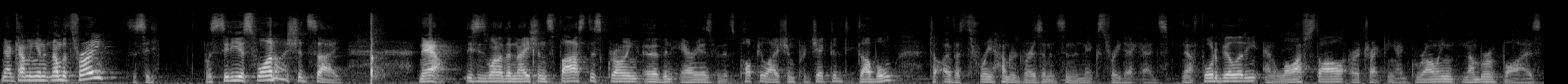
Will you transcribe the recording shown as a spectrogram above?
Now, coming in at number three, the city, the city of Swan, I should say. Now, this is one of the nation's fastest growing urban areas with its population projected to double to over 300 residents in the next three decades. Now, affordability and lifestyle are attracting a growing number of buyers,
